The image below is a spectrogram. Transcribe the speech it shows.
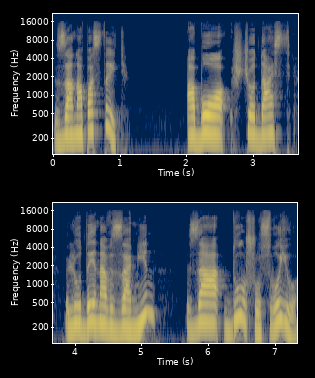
занапастить, або що дасть людина взамін за душу свою.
